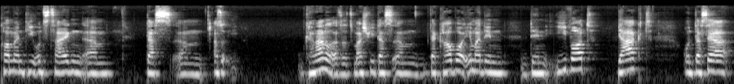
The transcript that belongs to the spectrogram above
kommen, die uns zeigen, ähm, dass, ähm, also keine Ahnung, also zum Beispiel, dass ähm, der Cowboy immer den, den E-Wort jagt und dass er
